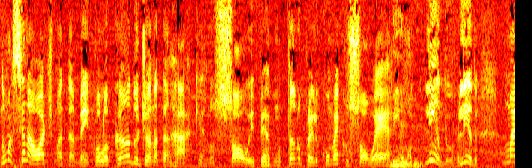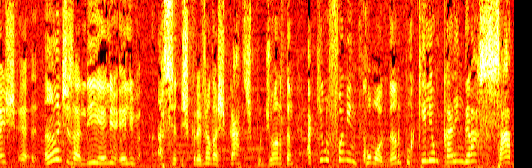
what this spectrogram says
numa cena ótima também, colocando o Jonathan Harker no sol e perguntando para ele como é que o sol é. Lindo. Lindo, lindo. Mas é, antes ali, ele, ele assim, escrevendo as cartas pro Jonathan, aquilo foi me incomodando porque ele é um cara engraçado.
